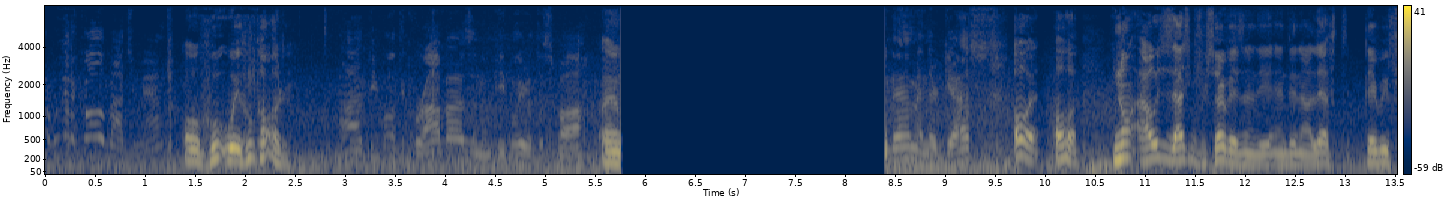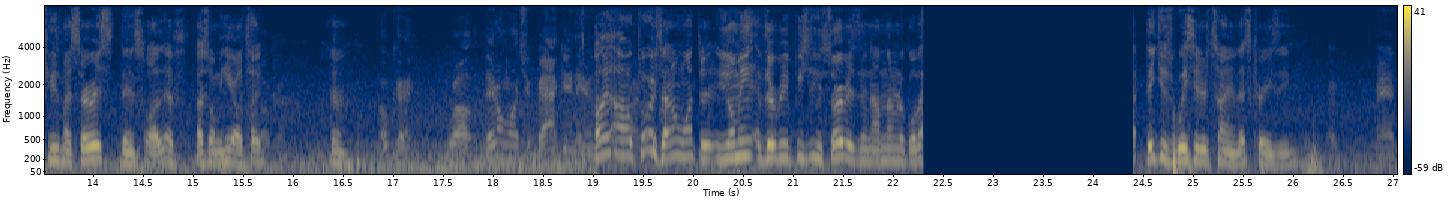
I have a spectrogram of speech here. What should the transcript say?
Oh, we got a call about you, man. Oh, who? Wait, who called? Uh, people at the Carrabba's and then people here at the spa. Uh, Them and their guests. oh, oh, no. I was just asking for service, and, they, and then I left. They refused my service, then so I left. That's why I'm here. I'll tell you. Okay. Yeah. Okay. Well, they don't want you back in here. Oh, yeah, of course. I don't want their. You know what I mean? If they're refusing service, then I'm not gonna go back. They just wasted their time. That's crazy. Uh, Man,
